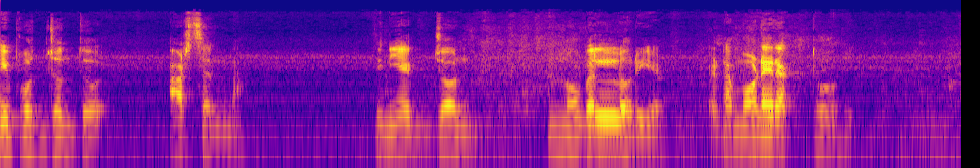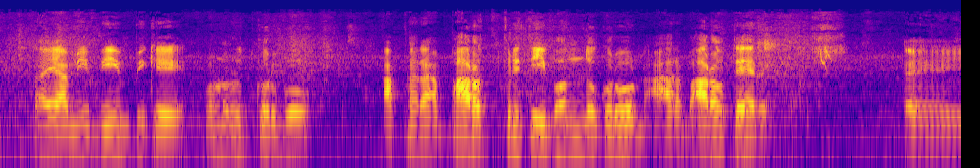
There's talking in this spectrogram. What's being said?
এই পর্যন্ত আসছেন না। তিনি একজন নোবেল লরিয়েট, এটা মনে রাখতে হবে। তাই আমি বিএনপিকে অনুরোধ করব, আপনারা ভারত প্রীতি বন্ধ করুন আর ভারতের এই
